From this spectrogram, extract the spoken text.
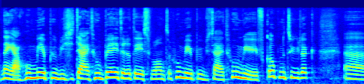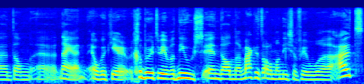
nou ja, hoe meer publiciteit, hoe beter het is. Want hoe meer publiciteit, hoe meer je verkoopt natuurlijk. dan, nou ja, elke keer gebeurt er weer wat nieuws. En dan maakt het allemaal niet zoveel uit.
